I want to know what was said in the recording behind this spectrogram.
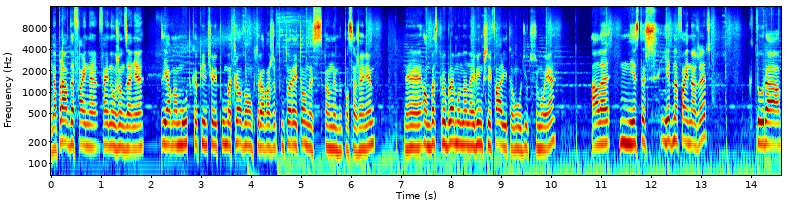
naprawdę fajne, fajne urządzenie. Ja mam łódkę 5,5 metrową, która waży 1,5 tony z pełnym wyposażeniem. E, On bez problemu na największej fali tą łódź utrzymuje. Ale jest też jedna fajna rzecz, która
